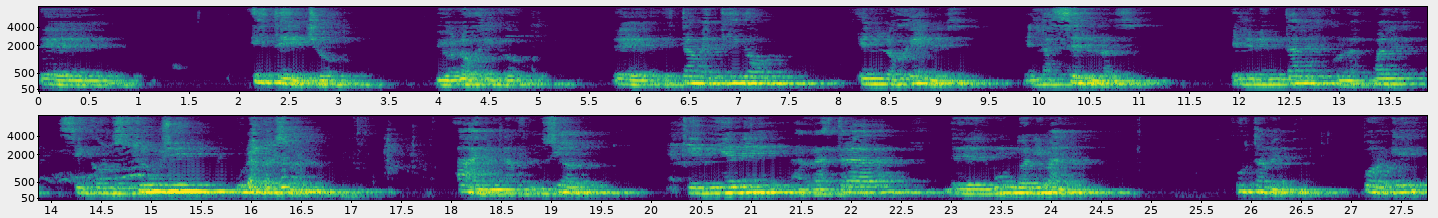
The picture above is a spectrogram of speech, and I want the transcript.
Eh, este hecho biológico eh, está metido en los genes, en las células elementales con las cuales se construye persona. Hay una función que viene arrastrada del mundo animal, justamente porque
